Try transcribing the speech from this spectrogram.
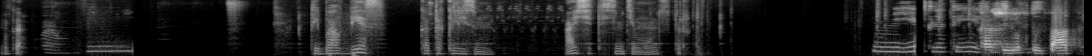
Ну-ка, ты балбес, катаклизм. Аси, ты синтимонстр. Если ты есть. Даже если так.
